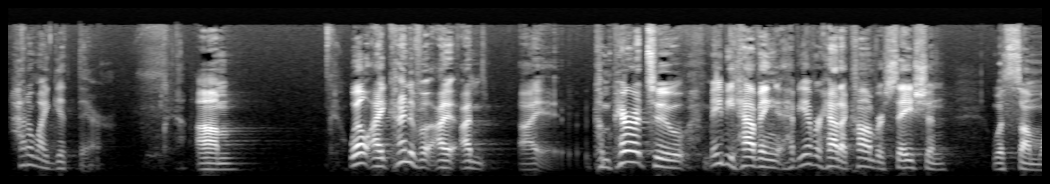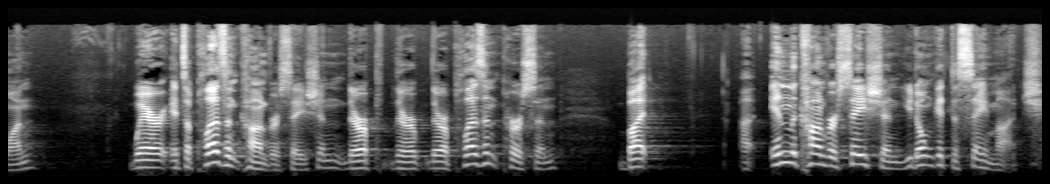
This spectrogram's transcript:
How do I get there? Um, well, I kind of I, I, I compare it to maybe having. Have you ever had a conversation? with someone where it's a pleasant conversation, they're a, they're, they're a pleasant person, but uh, in the conversation, you don't get to say much.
